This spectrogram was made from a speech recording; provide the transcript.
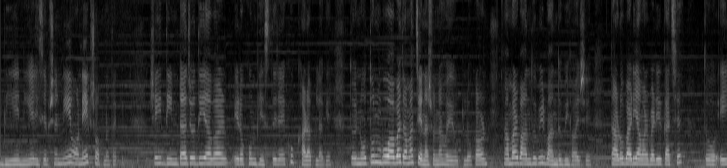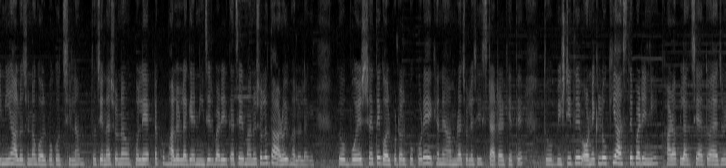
বিয়ে নিয়ে রিসেপশন নিয়ে অনেক স্বপ্ন থাকে। সেই দিনটা যদি আবার এরকম ভেস্তে যায়, খুব খারাপ লাগে। তো নতুন বউ আবার আমার চেনাশোনা হয়ে উঠল, কারণ আমার বান্ধবীর বান্ধবী হয় সে। তারও বাড়ি আমার বাড়ির কাছে। তো এই নিয়ে আলোচনা, গল্প করছিলাম। তো চেনাশোনা হলে একটা খুব ভালো লাগে আর নিজের বাড়ির কাছের মানুষ হলে তো আরোই ভালো লাগে। তো বইয়ের সাথে গল্প টল্প করে এখানে আমরা চলেছি স্টার্টার খেতে। তো বৃষ্টিতে অনেক লোকই আসতে পারেনি, খারাপ লাগছে এত, আয়োজন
